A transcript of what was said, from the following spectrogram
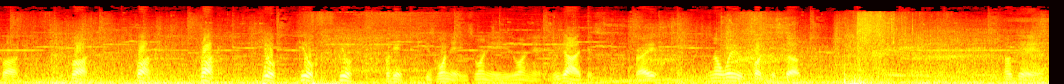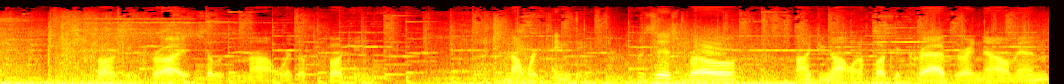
Fuck, fuck, fuck, fuck. Heal, heal, heal. Okay, he's one hit, he's one hit, he's one hit. We got this, right? There's no way we fucked this up. Okay. Fucking Christ, that was not worth a fucking... Not worth anything. What is this, bro? I do not want to fuck with crabs right now, man.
